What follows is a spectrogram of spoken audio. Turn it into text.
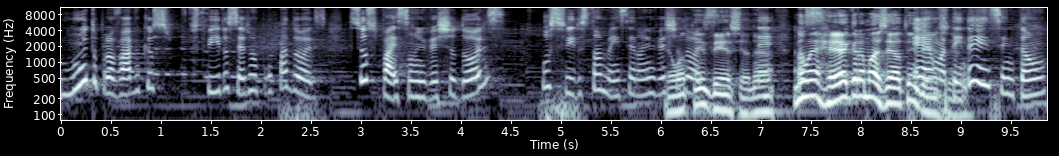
muito provável que os filhos sejam poupadores. Se os pais são investidores, os filhos também serão investidores. É uma tendência, né? né? Não é regra, mas é a tendência. É uma tendência. Então,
